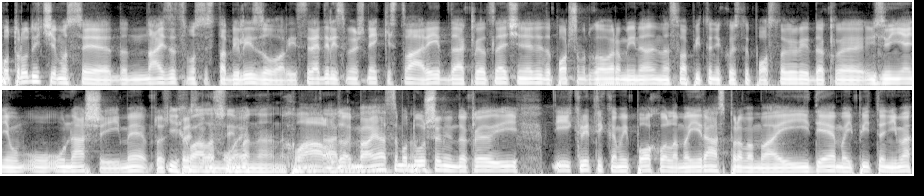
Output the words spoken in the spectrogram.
potrudit ćemo se, da najzad smo se stabilizovali, sredili smo još neke stvari, dakle od sledeće nedelje da počnemo da odgovaramo i na, na sva pitanja koje ste postavili, dakle izvinjenje u, u, u naše ime, to je I hvala svima na, na Hvala, da, ba, ja sam oduševljen, dakle i, i kritikama i pohvalama i raspravama i idejama i pitanjima,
